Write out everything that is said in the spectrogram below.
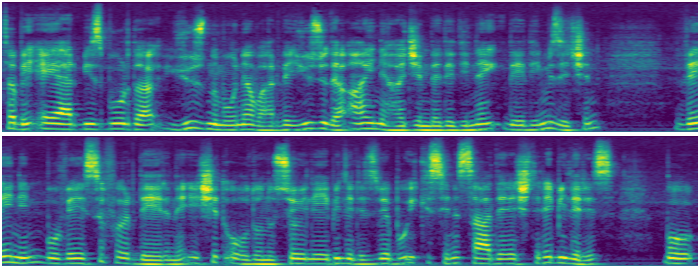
Tabi eğer biz burada 100 numune var ve 100'ü de aynı hacimde dediğine, dediğimiz için V'nin bu V0 değerine eşit olduğunu söyleyebiliriz ve bu ikisini sadeleştirebiliriz. Bu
